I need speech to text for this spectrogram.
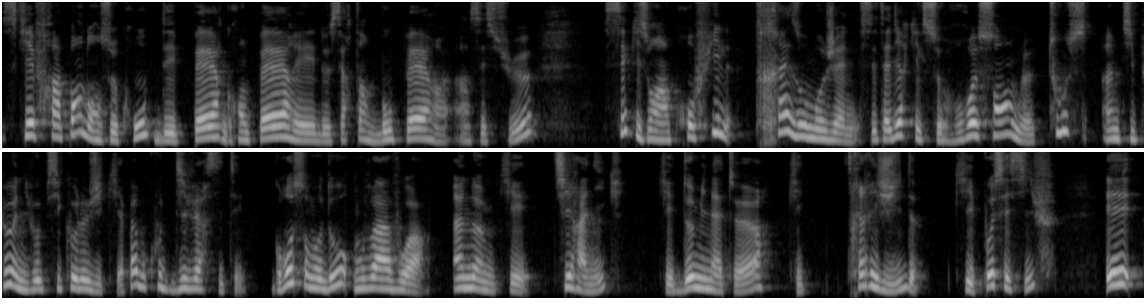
Ce qui est frappant dans ce groupe des pères, grands-pères et de certains beaux-pères incestueux, c'est qu'ils ont un profil très homogènes, c'est-à-dire qu'ils se ressemblent tous un petit peu au niveau psychologique. Il n'y a pas beaucoup de diversité. Grosso modo, on va avoir un homme qui est tyrannique, qui est dominateur, qui est très rigide, qui est possessif et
